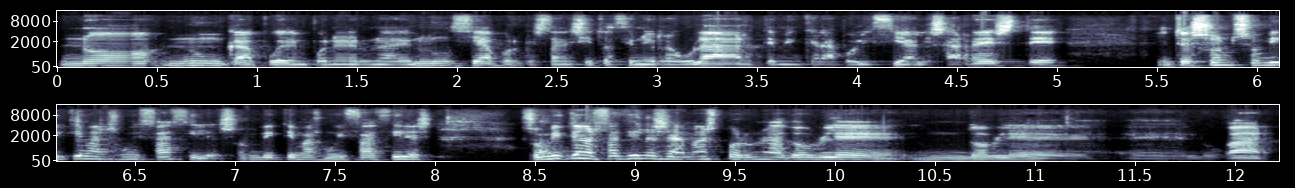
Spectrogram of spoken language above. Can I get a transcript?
no, nunca pueden poner una denuncia porque están en situación irregular, temen que la policía les arreste. Entonces son, son víctimas muy fáciles, son víctimas muy fáciles, son víctimas fáciles además por una doble, un doble eh, lugar,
